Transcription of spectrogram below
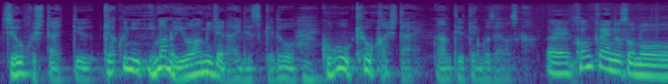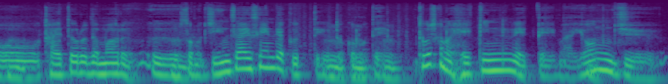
強くしたいっていう、逆に今の弱みじゃないですけど、はい、ここを強化したいなんていう点ございますか、えー、今回のその、うん、タイトルでもある、うん、その人材戦略っていうところで、うんうん、当社の平均年齢って今46、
